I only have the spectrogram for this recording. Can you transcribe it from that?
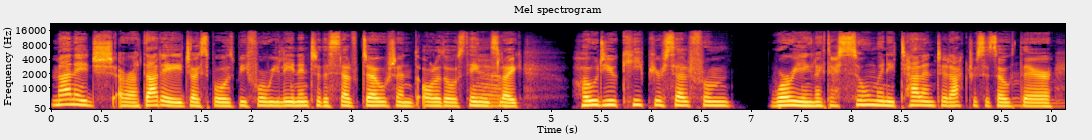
manage, or at that age, I suppose, before we lean into the self doubt and all of those things, Yeah. like, how do you keep yourself from worrying? Like, there's so many talented actresses out there. Mm-hmm.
